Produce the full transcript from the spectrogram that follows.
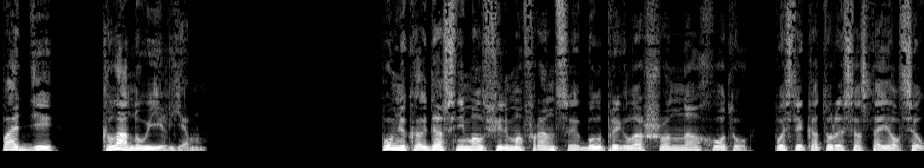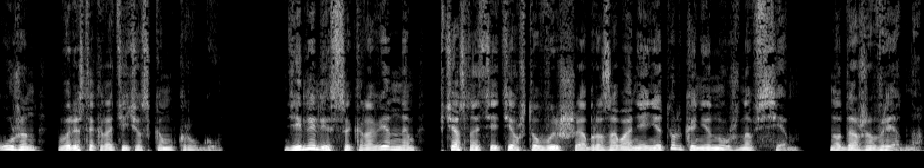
Падди Клан Уильям Помню, когда снимал фильм о Франции, был приглашен на охоту, после которой состоялся ужин в аристократическом кругу. Делились сокровенным, в частности тем, что высшее образование не только не нужно всем, но даже вредно.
